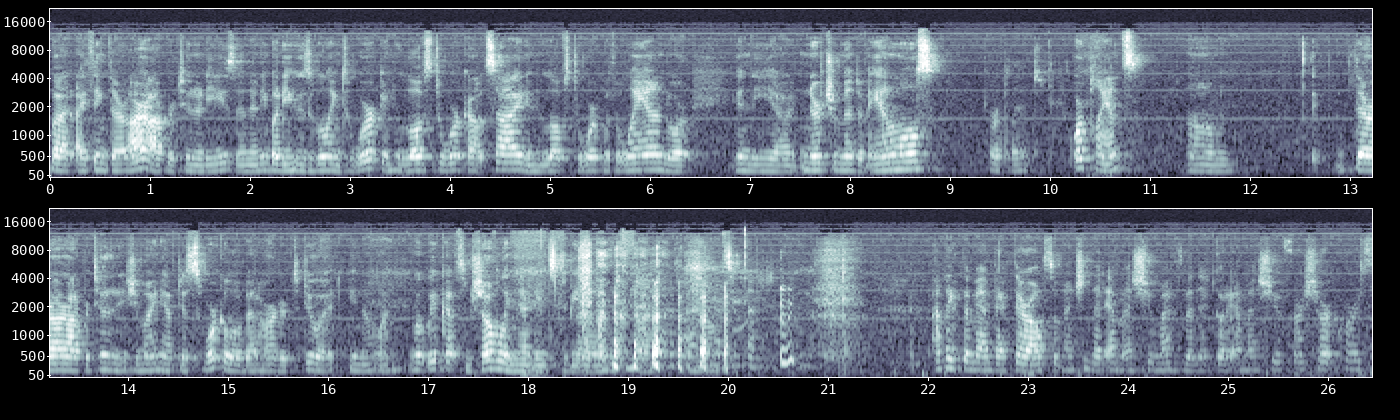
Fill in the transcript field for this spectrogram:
But I think there are opportunities, and anybody who's willing to work and who loves to work outside and who loves to work with the land or in the uh, nurturement of animals Or plants. or plants, um, there are opportunities. You might have to just work a little bit harder to do it, you know, and we- we've got some shoveling that needs to be done. but, you know, I think the man back there also mentioned that MSU, my husband did go to MSU for a short course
